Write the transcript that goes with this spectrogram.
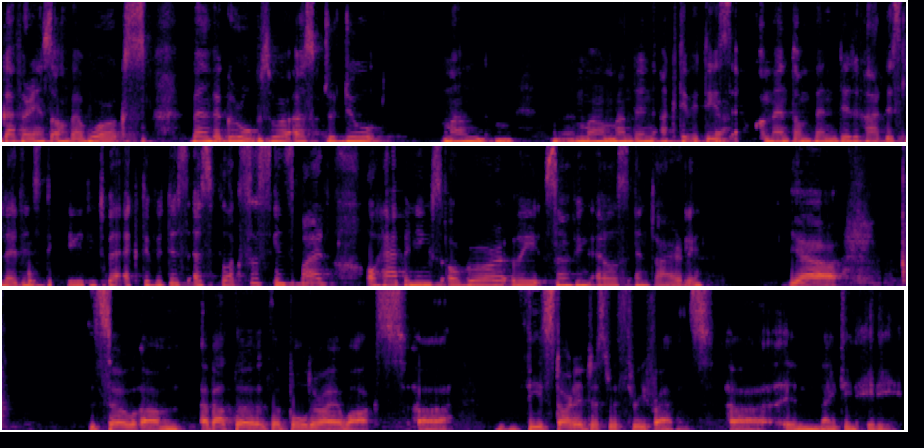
governance on the works. When the groups were asked to do mundane activities yeah. comment on them, did Hardijs Lediņš dictated the activities as Fluxus inspired or happenings or were they something else entirely? Yeah. So um, about the, the Boulder walks, uh, these started just with three friends uh, in 1980,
